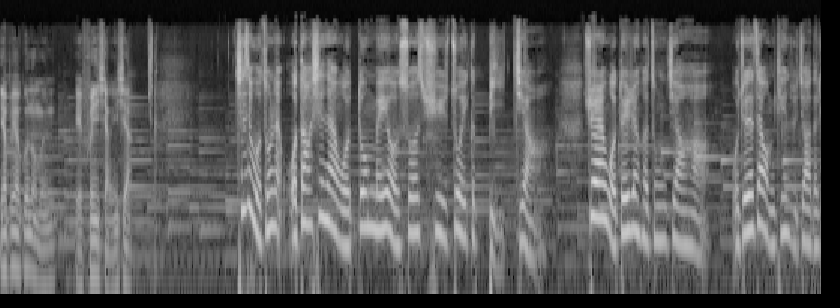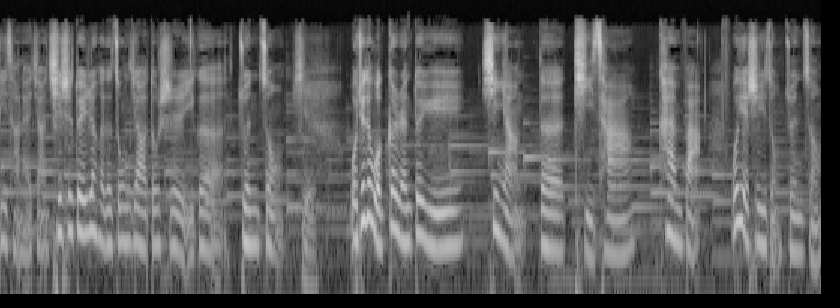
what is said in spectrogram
要不要跟我们也分享一下？其实我从来，我到现在我都没有说去做一个比较。虽然我对任何宗教哈，我觉得在我们天主教的立场来讲，其实对任何的宗教都是一个尊重。是，我觉得我个人对于信仰的体察看法，我也是一种尊重。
